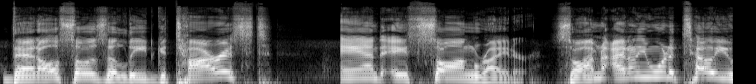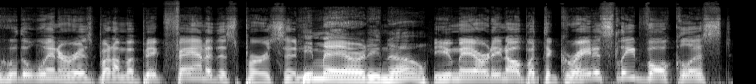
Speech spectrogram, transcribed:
That also is a lead guitarist and a songwriter. So I'm. I don't even want to tell you who the winner is, but I'm a big fan of this person. He may already know. You may already know, but the greatest lead vocalist,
